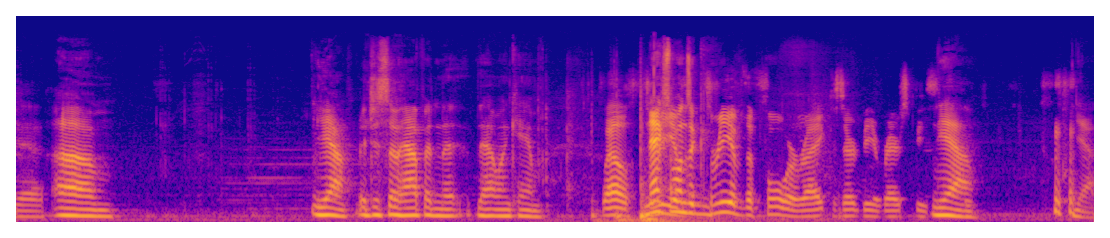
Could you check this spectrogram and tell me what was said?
yeah. Um, yeah, it just so happened that that one came. Well, Next of- one's a- three of the four, right? Because there'd be a rare species. Yeah. yeah,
